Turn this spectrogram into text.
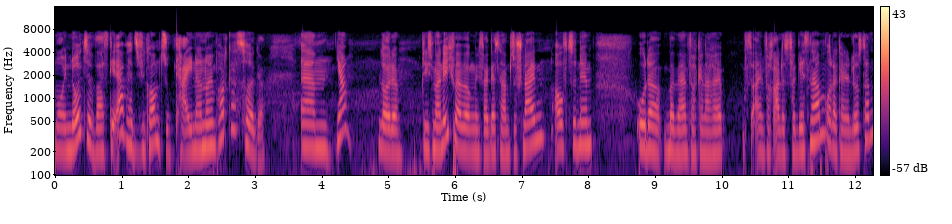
Moin Leute, was geht ab? Herzlich willkommen zu keiner neuen Podcast-Folge. Ähm, ja, Leute, diesmal nicht, weil wir irgendwie vergessen haben zu schneiden, aufzunehmen oder weil wir einfach generell einfach alles vergessen haben oder keine Lust haben.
